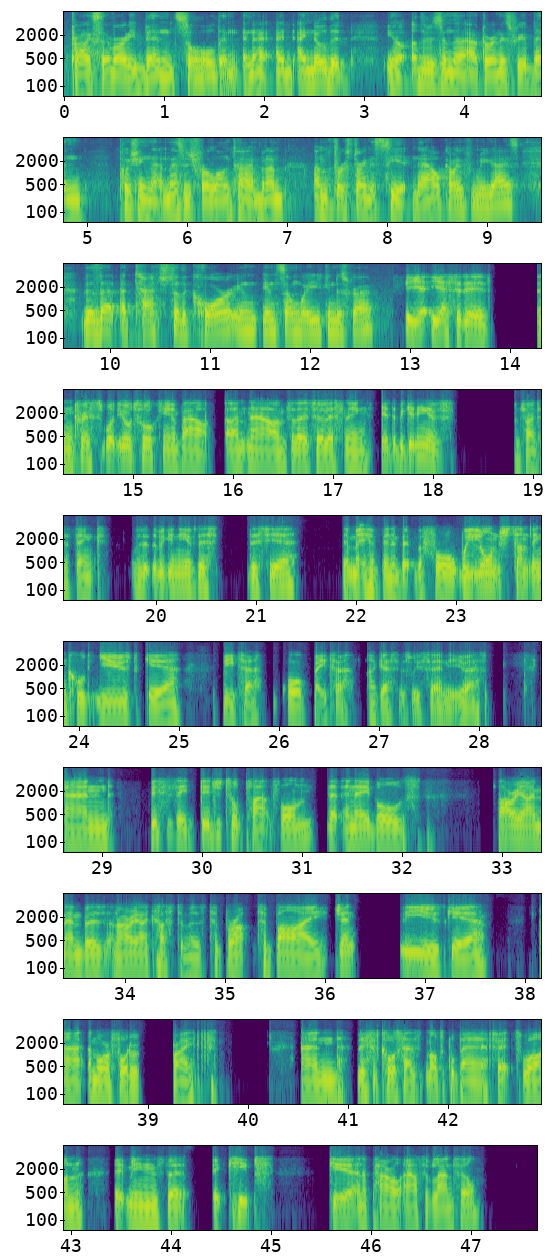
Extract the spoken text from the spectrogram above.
products that have already been sold. And, and I, I know that you know others in the outdoor industry have been pushing that message for a long time, but I'm I'm first starting to see it now coming from you guys. Is that attached to the core in, in some way you can describe? Yeah, yes, it is. And Chris, what you're talking about um, now, and for those who are listening, at the beginning of, I'm trying to think, was it the beginning of this this year? It may have been a bit before. We launched something called Used Gear Beta or Beta, I guess, as we say in the US. And this is a digital platform that enables REI members and REI customers to to buy gently used gear at a more affordable price. And this, of course, has multiple benefits. One, it means that it keeps gear and apparel out of landfill.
